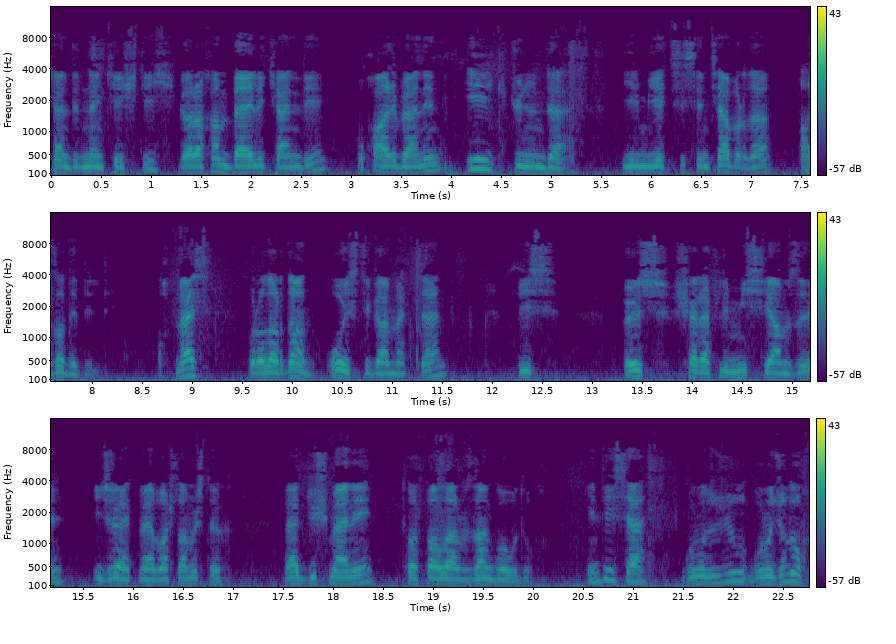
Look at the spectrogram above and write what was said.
kəndindən keçdik. Qaraxanbəyli kəndi müharibənin ilk günündə 27 sentyabrda azad edildi. Bax, məhz buralardan, o istiqamətdən biz öz şərəfli missiyamızı icra etməyə başlamışdıq və düşməni torpaqlarımızdan qovduq. İndi isə quruculuq, quruculuq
